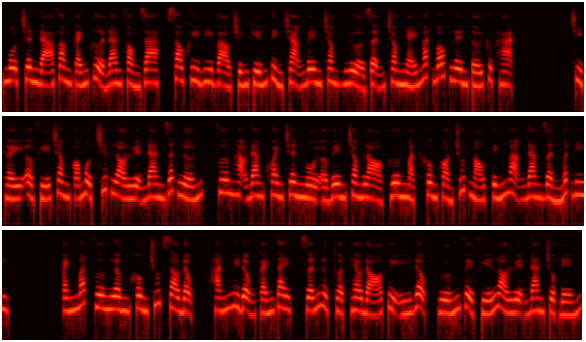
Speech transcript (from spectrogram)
một chân đá văng cánh cửa đan phòng ra, sau khi đi vào chứng kiến tình trạng bên trong, lửa giận trong nháy mắt bốc lên tới cực hạn. Chỉ thấy ở phía trong có một chiếc lò luyện đan rất lớn, Vương Hạo đang khoanh chân ngồi ở bên trong lò, gương mặt không còn chút máu tính mạng đang dần mất đi. Ánh mắt Vương Lâm không chút dao động, hắn huy động cánh tay, dẫn lực thuật theo đó tùy ý động, hướng về phía lò luyện đan chộp đến.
